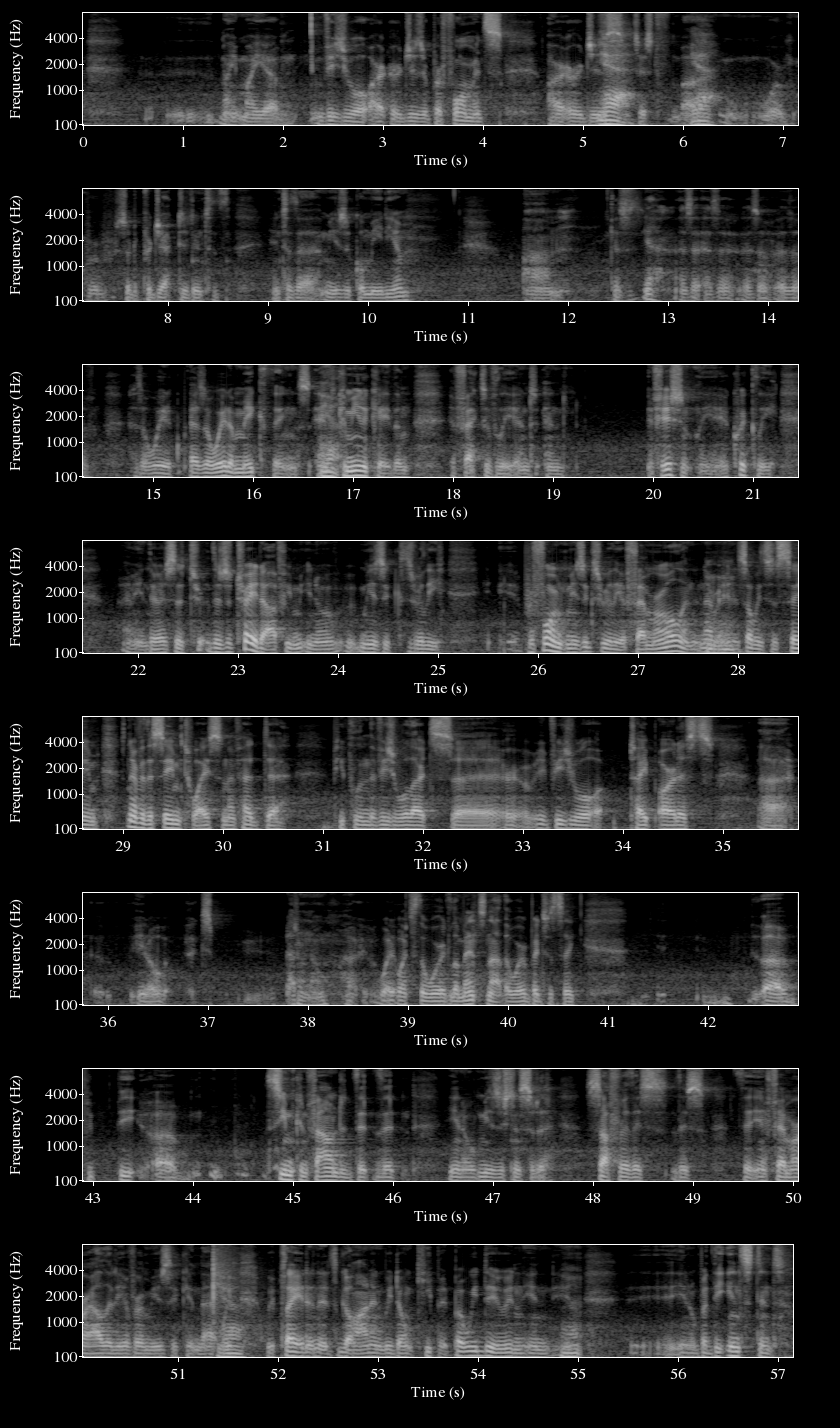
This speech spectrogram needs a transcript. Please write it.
my my um, visual art urges or performance art urges Yeah. just uh, Yeah. were were sort of projected into into the musical medium. Because yeah, as a as a as a as a as a way to, as a way to make things and Yeah. communicate them effectively and and efficiently, uh, quickly. I mean, there's a tr- there's a trade off. You, you know, music is really performed music's really ephemeral and it never Mm-hmm. it's always the same. It's never the same twice. And I've had uh, people in the visual arts uh, or visual type artists, uh, you know, I don't know uh, what, what's the word. Lament's not the word, but just like uh, be, be, uh, seem confounded that that you know musicians sort of suffer this this the ephemerality of our music in that Yeah. we, we play it and it's gone and we don't keep it, but we do in in, in you know. But the instant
